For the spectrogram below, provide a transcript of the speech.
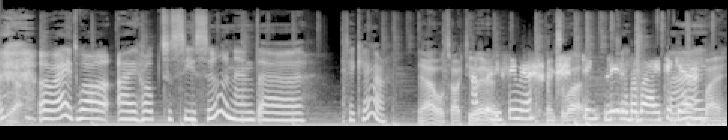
yeah. All right. Well, I hope to see you soon and uh, take care. Yeah, we'll talk to you Absolutely. later. Same here. Thanks a lot. Take, later. Bye bye. Take Bye. care. Bye.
